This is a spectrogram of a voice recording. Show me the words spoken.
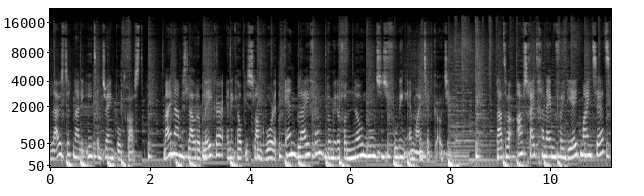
luistert naar de Eat and Train podcast. Mijn naam is Laura Bleker en ik help je slank worden en blijven door middel van no-nonsense voeding en mindset coaching. Laten we afscheid gaan nemen van je dieet mindset,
